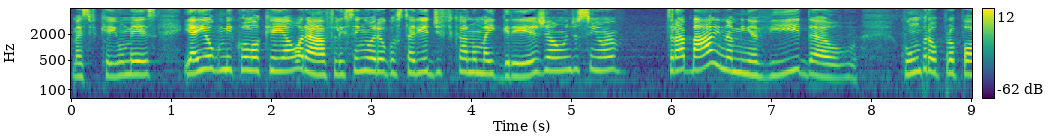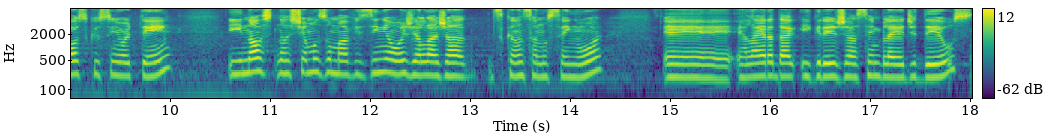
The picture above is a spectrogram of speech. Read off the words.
mas fiquei um mês. E aí eu me coloquei a orar. Falei, Senhor, eu gostaria de ficar numa igreja onde o Senhor trabalhe na minha vida, cumpra o propósito que o Senhor tem. E nós, nós tínhamos uma vizinha, hoje ela já descansa no Senhor. É, ela era da igreja Assembleia de Deus.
